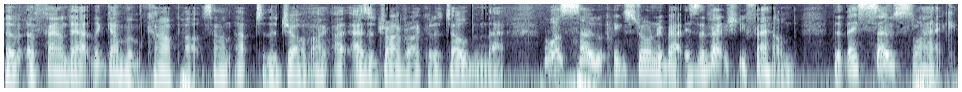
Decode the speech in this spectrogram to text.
have, have found out that government car parks aren't up to the job. I, I, as a driver, I could have told them that. But what's so extraordinary about it is they've actually found that they're so slack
